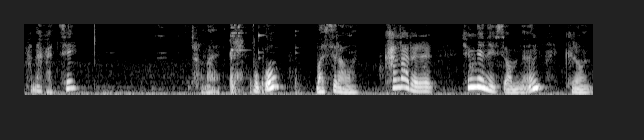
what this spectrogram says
하나같이 정말 예쁘고 멋스러운 컬러를 흉내낼 수 없는 그런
